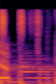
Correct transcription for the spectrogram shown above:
you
